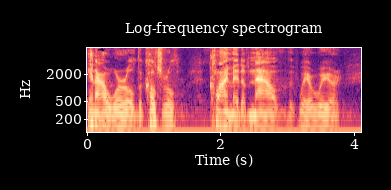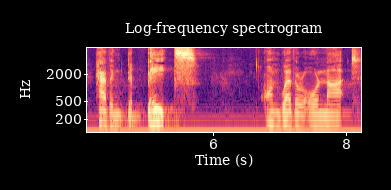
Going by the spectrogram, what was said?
in our world, the cultural climate of now where we're having debates on whether or not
